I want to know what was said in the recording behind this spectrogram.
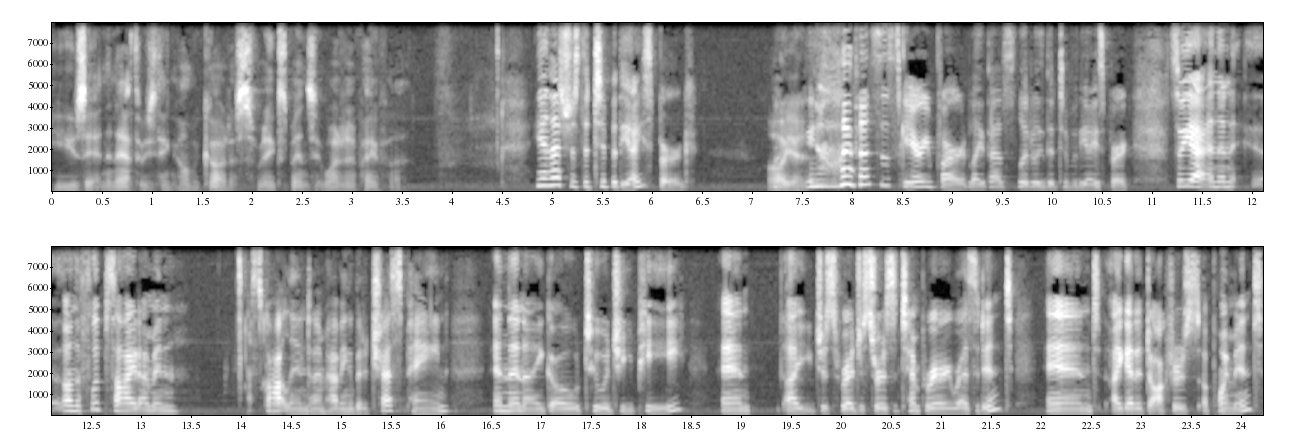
you use it, and then afterwards you think, oh my god, that's really expensive. Why did I pay for that? Yeah, that's just the tip of the iceberg. Oh yeah. You know, like that's the scary part. Like that's literally the tip of the iceberg. So yeah, and then uh, on the flip side, I'm in Scotland and I'm having a bit of chest pain, and then I go to a GP and I just register as a temporary resident and I get a doctor's appointment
